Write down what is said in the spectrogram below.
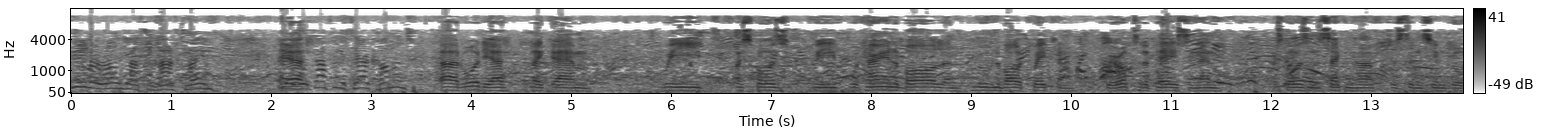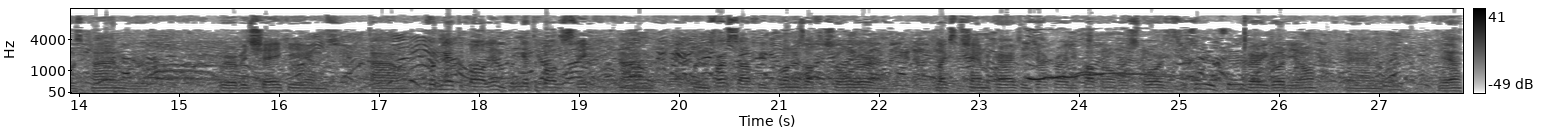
feeling around after half time. Uh, Yeah. Would that be a fair comment? Uh, it would, yeah. Like um, we, I suppose we were carrying the ball and moving the ball quick, and we were up to the pace. And then I suppose in the second half, it just didn't seem to go as planned. We we were a bit shaky and um, couldn't get the ball in, couldn't get the ball to stick. Um, but in the first half, we had runners off the shoulder and the likes of Shane McCarthy, Jack Riley popping over scores. It's just very good, you know. Um, yeah.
